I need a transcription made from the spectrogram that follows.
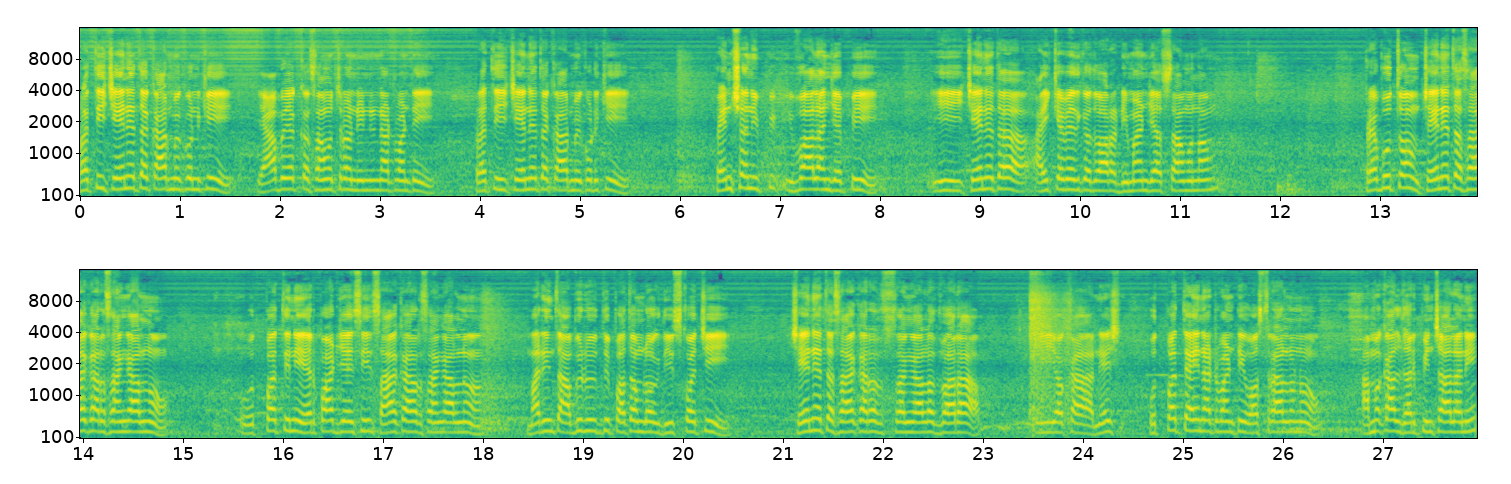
ప్రతి చేనేత కార్మికునికి యాభై ఒక్క సంవత్సరం నిండినటువంటి ప్రతి చేనేత కార్మికుడికి పెన్షన్ ఇప్పి ఇవ్వాలని చెప్పి ఈ చేనేత ఐక్యవేదిక ద్వారా డిమాండ్ చేస్తామున్నాం ప్రభుత్వం చేనేత సహకార సంఘాలను ఉత్పత్తిని ఏర్పాటు చేసి సహకార సంఘాలను మరింత అభివృద్ధి పథంలోకి తీసుకొచ్చి చేనేత సహకార సంఘాల ద్వారా ఈ యొక్క నేష్ ఉత్పత్తి అయినటువంటి వస్త్రాలను అమ్మకాలు జరిపించాలని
